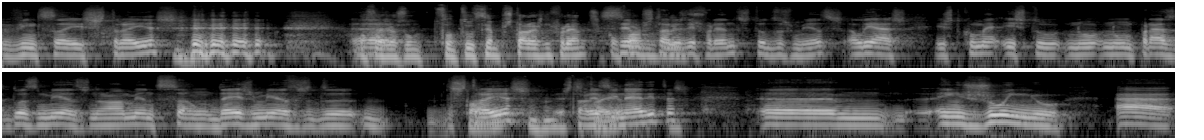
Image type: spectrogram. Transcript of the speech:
26 estreias. Ou seja, são, são tudo sempre histórias diferentes. Sempre histórias diferentes, todos os meses. Aliás, isto, come- isto nu- num prazo de 12 meses, normalmente são 10 meses de, de estreias, Uhum, histórias estreias. inéditas. Ahm, em junho há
